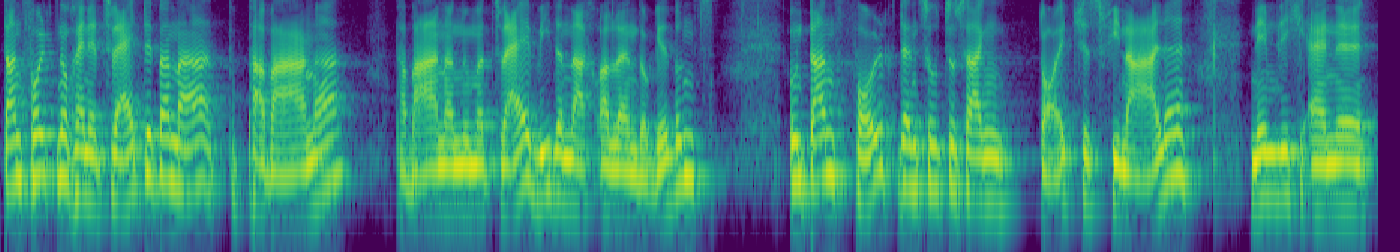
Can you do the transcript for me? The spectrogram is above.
Dann folgt noch eine zweite Pavana, Pavana Nummer zwei, wieder nach Orlando Gibbons. Und dann folgt ein sozusagen deutsches Finale, nämlich eine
